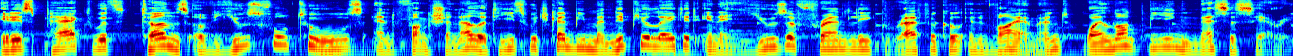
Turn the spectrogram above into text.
It is packed with tons of useful tools and functionalities which can be manipulated in a user-friendly graphical environment while not being necessary.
